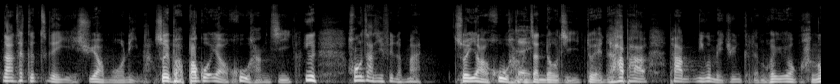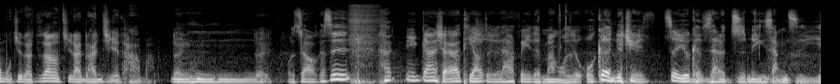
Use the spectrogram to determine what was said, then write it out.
那这个这个也需要模拟嘛，所以包包括要有护航机，因为轰炸机飞得慢。所以要护航战斗机，对，他怕怕，因为美军可能会用航空母舰的战斗机来拦截他嘛。对，嗯嗯嗯，对，我知道。可是因为刚刚小亚提到这个，他飞得慢，我我个人就觉得这有可能是他的致命伤之一。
